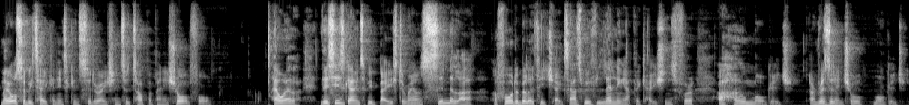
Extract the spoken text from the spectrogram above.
may also be taken into consideration to top up any shortfall. However, this is going to be based around similar affordability checks as with lending applications for a home mortgage, a residential mortgage.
